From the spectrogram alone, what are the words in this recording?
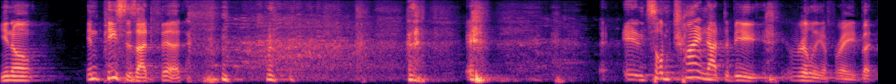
you know, in pieces I'd fit. and so I'm trying not to be really afraid, but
